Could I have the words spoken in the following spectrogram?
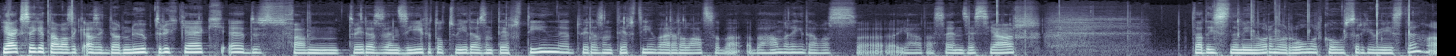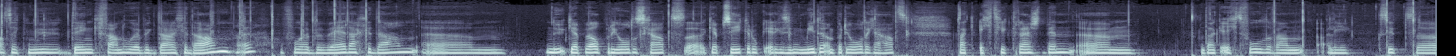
ja, ik zeg het, dat was ik, als ik daar nu op terugkijk, dus van 2007 tot 2013. In 2013 waren de laatste be behandelingen, dat, was, uh, ja, dat zijn zes jaar. Dat is een enorme rollercoaster geweest. Hè. Als ik nu denk van hoe heb ik dat gedaan, hè, of hoe hebben wij dat gedaan. Um, nu, ik heb wel periodes gehad, uh, ik heb zeker ook ergens in het midden een periode gehad dat ik echt gecrashed ben. Um, dat ik echt voelde van, allee, ik zit, uh,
